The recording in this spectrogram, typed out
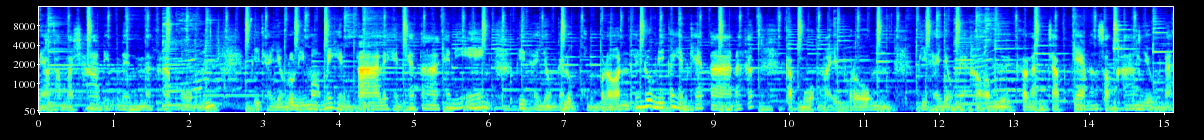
แนวธรรมชาตินิดนึงนะครับผมพี่แทยงรูปนี้มองไม่เห็นตาเลยเห็นแค่ตาแค่นี้เอง พี่แทยงกับลูกผมบลอนรูปนี้ก็เห็นแค่ตานะครับกับหมวกไหมพรม พี่แทยงเนี่ยเขาเอามือกำลังจับแก้มทั้งสองข้างอยู่นะ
